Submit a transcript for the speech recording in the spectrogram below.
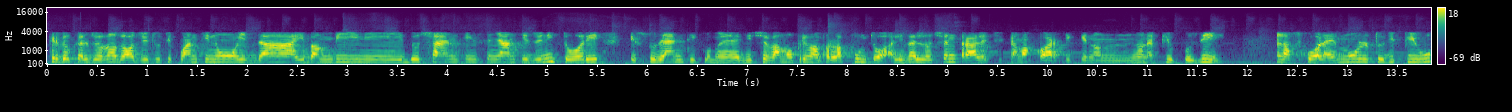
credo che al giorno d'oggi tutti quanti noi, dai bambini, docenti, insegnanti e genitori e studenti, come dicevamo prima per l'appunto a livello centrale, ci siamo accorti che non, non è più così. La scuola è molto di più,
